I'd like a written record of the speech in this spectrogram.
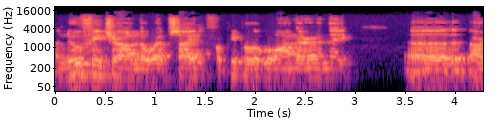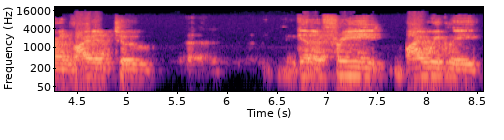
a new feature on the website for people who go on there and they uh, are invited to uh, get a free biweekly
